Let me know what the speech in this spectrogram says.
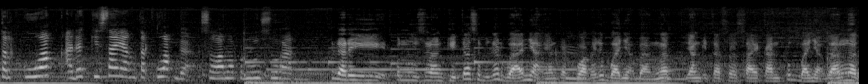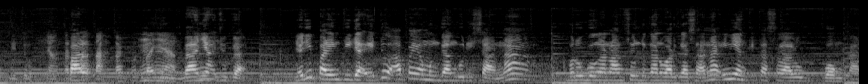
terkuak ada kisah yang terkuak gak selama penelusuran? Dari penelusuran kita sebenarnya banyak yang terkuak itu banyak banget, yang kita selesaikan pun banyak banget gitu. Yang terpatahkan pun Mm-mm, banyak. banyak juga. Jadi paling tidak itu apa yang mengganggu di sana berhubungan langsung dengan warga sana ini yang kita selalu bongkar.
